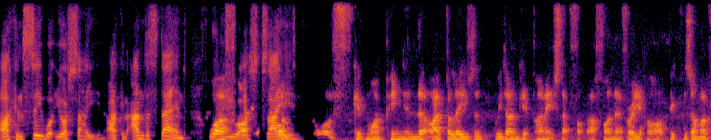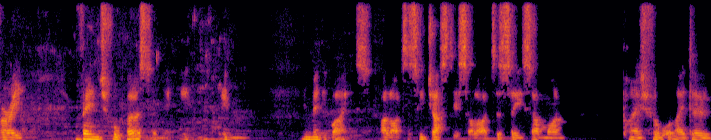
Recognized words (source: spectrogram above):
I can see what you're saying. I can understand what Well, you are saying. Sort of give my opinion that I believe that we don't get punished. That I find that very hard because I'm a very vengeful person in, in in many ways. I like to see justice. I like to see someone punished for what they do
